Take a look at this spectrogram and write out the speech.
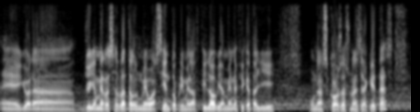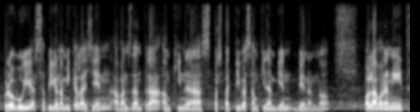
Eh, jo ara, jo ja m'he reservat el meu asiento a primera fila, òbviament, he ficat allí unes coses, unes jaquetes, però vull saber una mica la gent, abans d'entrar, amb quines perspectives, amb quin ambient venen, no? Hola, bona nit,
